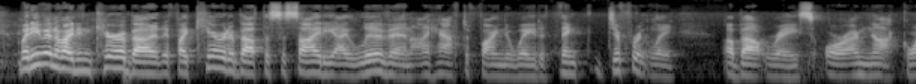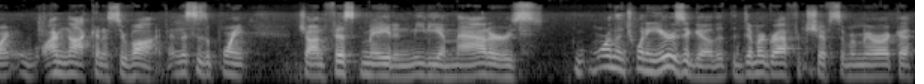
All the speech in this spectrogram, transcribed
but even if I didn't care about it, if I cared about the society I live in, I have to find a way to think differently about race or I'm not going, I'm not going to survive. And this is a point John Fiske made in Media Matters more than 20 years ago that the demographic shifts of America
